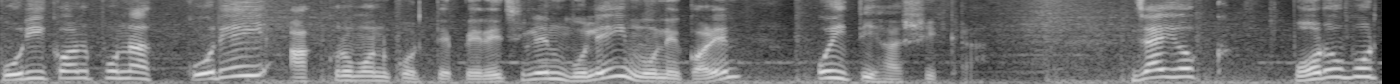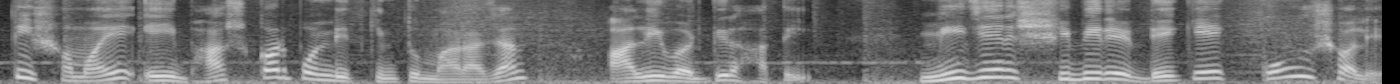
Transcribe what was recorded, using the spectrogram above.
পরিকল্পনা করেই আক্রমণ করতে পেরেছিলেন বলেই মনে করেন ঐতিহাসিকরা। যাই হোক পরবর্তী সময়ে এই ভাস্কর পণ্ডিত কিন্তু মারা যান আলিবর্দির হাতেই। নিজের শিবিরে ডেকে কৌশলে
